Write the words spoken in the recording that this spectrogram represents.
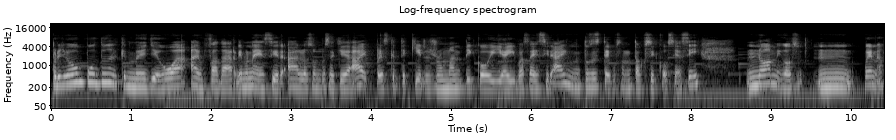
pero llegó un punto en el que me llegó a, enfadar, iban a decir, ah, los hombres aquí, ay, pero es que te quieres romántico y ahí vas a decir, ay, entonces te gustan tóxicos y así. No, amigos, mm, bueno,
